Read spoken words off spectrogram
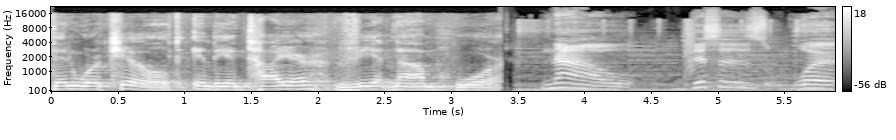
than were killed in the entire Vietnam War. Now, this is what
